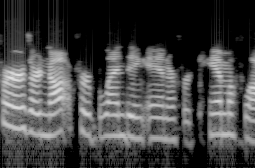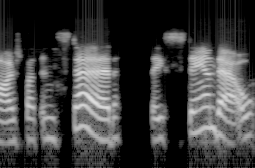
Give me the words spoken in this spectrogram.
furs are not for blending in or for camouflage, but instead they stand out.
